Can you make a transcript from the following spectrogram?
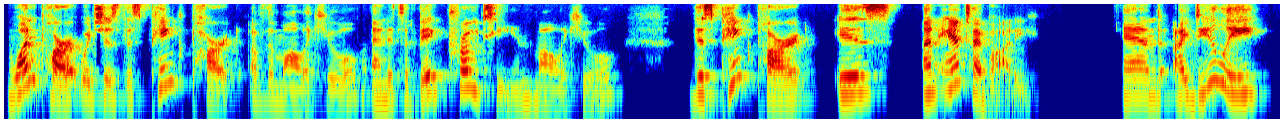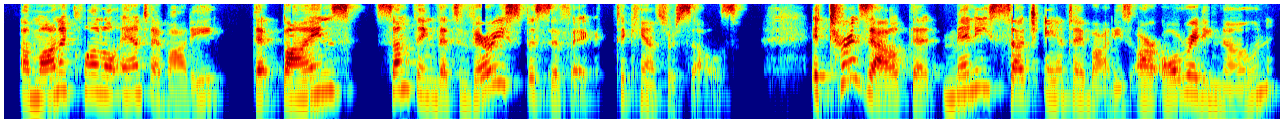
One part, which is this pink part of the molecule, and it's a big protein molecule. This pink part is an antibody, and ideally, a monoclonal antibody that binds something that's very specific to cancer cells. It turns out that many such antibodies are already known,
